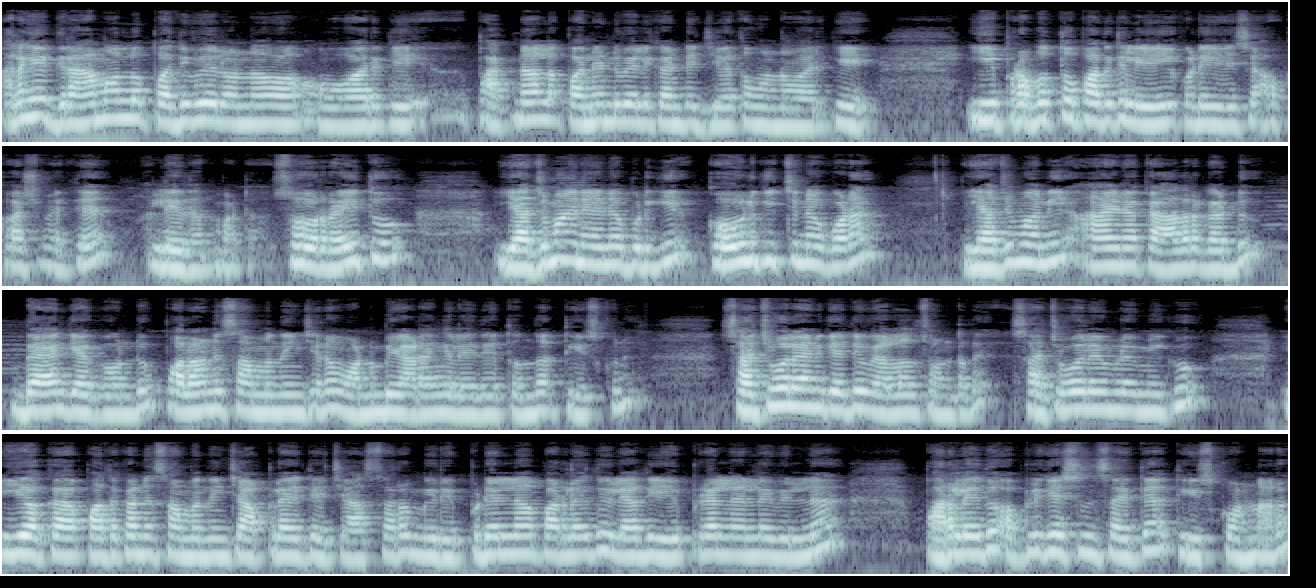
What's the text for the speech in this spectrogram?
అలాగే గ్రామాల్లో పదివేలు ఉన్న వారికి పట్టణాల్లో పన్నెండు వేల కంటే జీతం ఉన్నవారికి ఈ ప్రభుత్వ పథకాలు ఏవి కూడా వేసే అవకాశం అయితే లేదనమాట సో రైతు యజమాని అయినప్పటికీ కౌలుకి ఇచ్చినా కూడా యజమాని ఆయన యొక్క ఆధార్ కార్డు బ్యాంక్ అకౌంట్ పొలానికి సంబంధించిన వన్ బి అడంగలు ఏదైతే ఉందో తీసుకుని సచివాలయానికి అయితే వెళ్ళాల్సి ఉంటుంది. సచివాలయంలో మీకు ఈ యొక్క పథకానికి సంబంధించి అప్లై అయితే చేస్తారో మీరు ఇప్పుడు వెళ్ళినా పర్లేదు లేదా ఏప్రిల్ నెలలో వెళ్ళినా పర్లేదు అప్లికేషన్స్ అయితే తీసుకుంటున్నారు.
